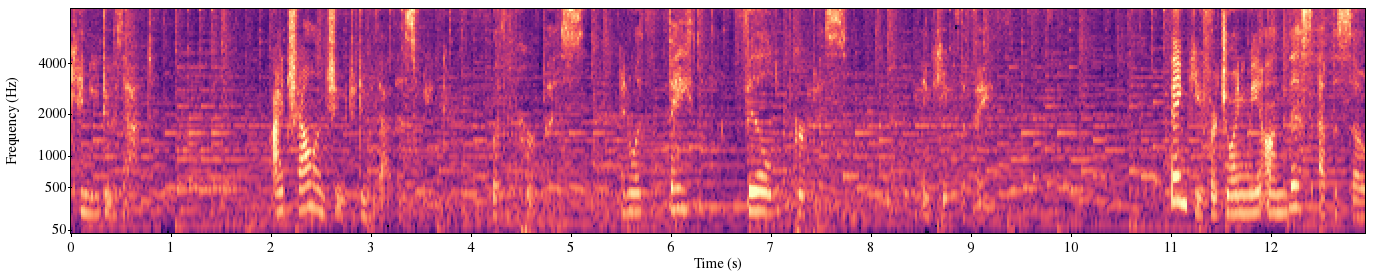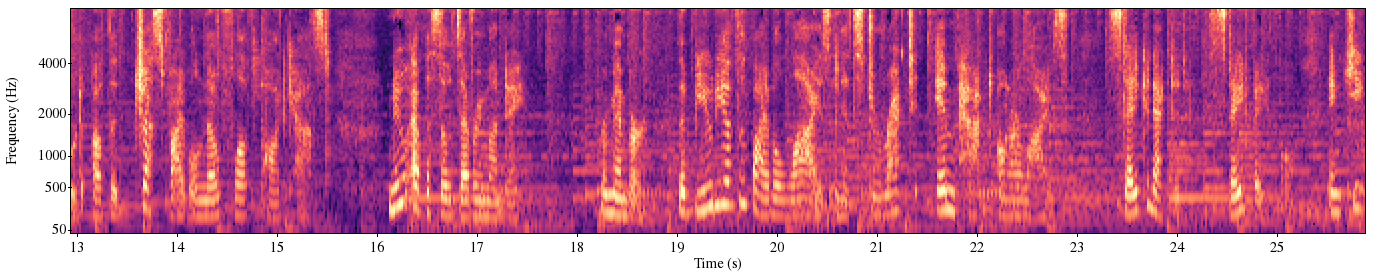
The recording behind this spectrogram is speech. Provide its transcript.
Can you do that? I challenge you to do that this week with purpose and with faith filled purpose and keep the faith. Thank you for joining me on this episode of the Just Bible No Fluff podcast. New episodes every Monday. Remember, the beauty of the Bible lies in its direct impact on our lives. Stay connected, stay faithful, and keep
